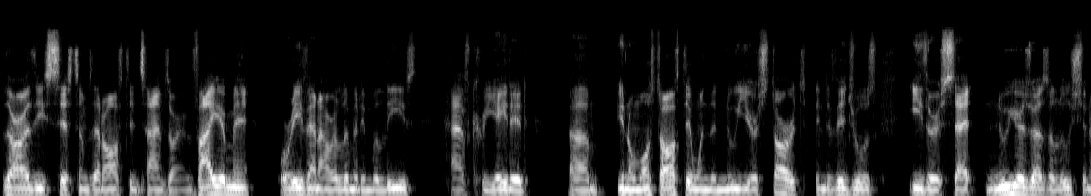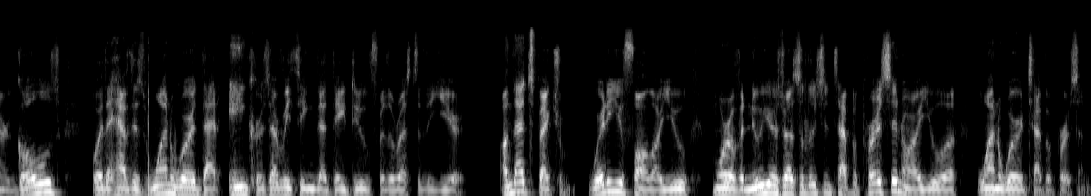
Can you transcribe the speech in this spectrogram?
there are these systems that oftentimes our environment or even our limiting beliefs have created. Um, you know, most often when the new year starts, individuals either set New Year's resolution or goals, or they have this one word that anchors everything that they do for the rest of the year. On that spectrum, where do you fall? Are you more of a New Year's resolution type of person, or are you a one word type of person?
